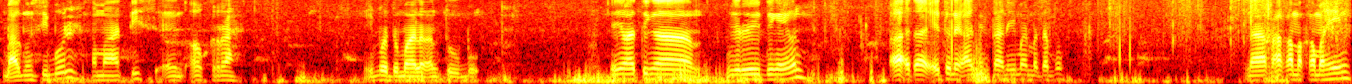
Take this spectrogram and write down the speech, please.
bagong sibol, kamatis, and okra. Iba, dumalang ang tubo. Yan yung ating uh, ready ngayon. Ah, ito, ito na yung ating taniman, madam po. Nakakamakamahin.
